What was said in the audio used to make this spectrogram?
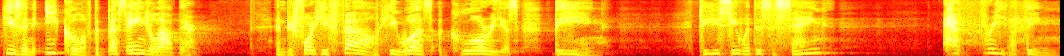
He's an equal of the best angel out there. And before he fell, he was a glorious being. Do you see what this is saying? Everything,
